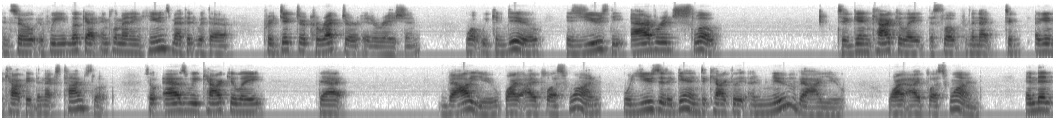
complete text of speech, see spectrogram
And so if we look at implementing Heun's method with a predictor corrector iteration, what we can do is use the average slope to again calculate the slope for the next to again calculate the next time slope. So as we calculate that value yi plus 1, we'll use it again to calculate a new value yi plus 1 and then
